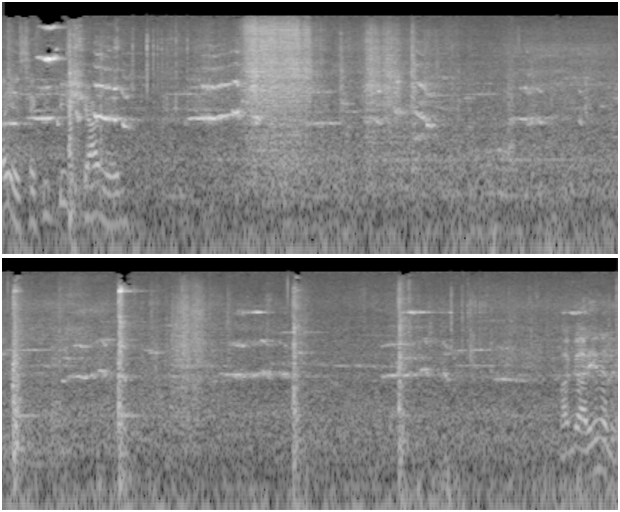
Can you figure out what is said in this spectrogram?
Olha, esse aqui pichar. Né, Luiz?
